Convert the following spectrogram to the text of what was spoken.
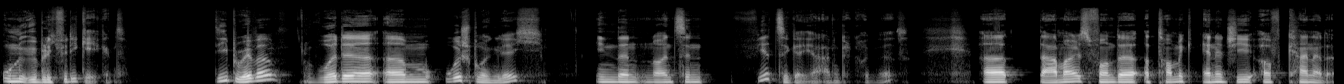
unüblich für die Gegend. Deep River wurde ähm, ursprünglich in den 1940er Jahren gegründet, äh, damals von der Atomic Energy of Canada.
